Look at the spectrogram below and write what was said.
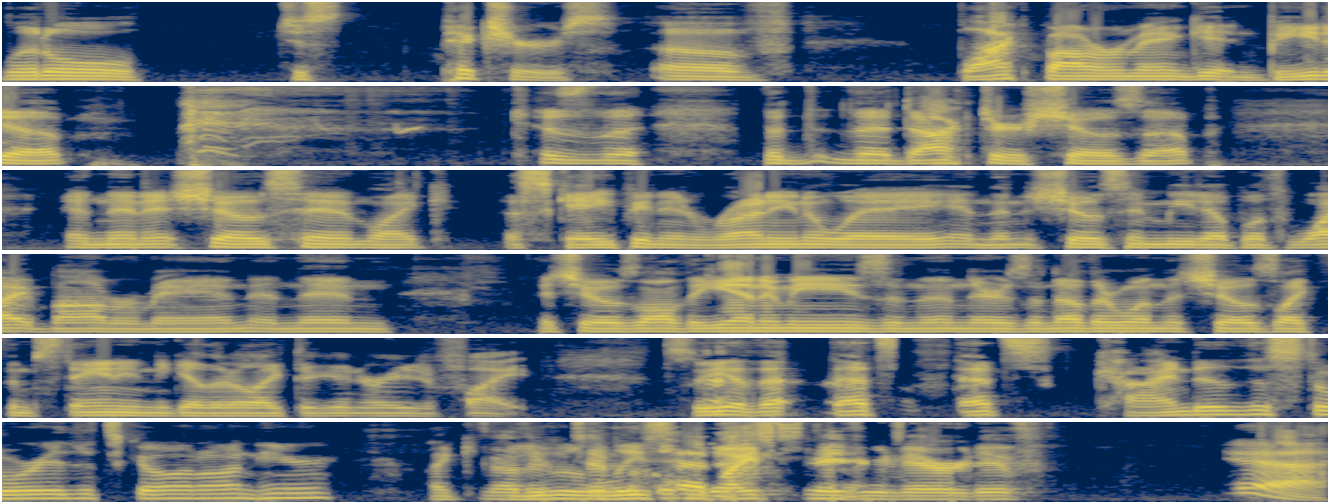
little just pictures of Black Bomberman getting beat up because the, the the doctor shows up, and then it shows him like escaping and running away, and then it shows him meet up with White Bomberman, and then it shows all the enemies, and then there's another one that shows like them standing together, like they're getting ready to fight. So yeah, that that's that's kind of the story that's going on here. Like Another you at least had white savior narrative. Yeah,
